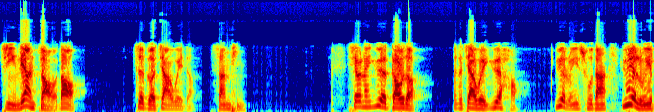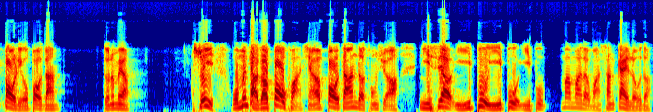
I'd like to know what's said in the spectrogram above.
尽量找到这个价位的商品，销量越高的那个价位越好。越容易出单，越容易爆流爆单，懂了没有？所以，我们打造爆款想要爆单的同学啊，你是要一步一步一步慢慢的往上盖楼的。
